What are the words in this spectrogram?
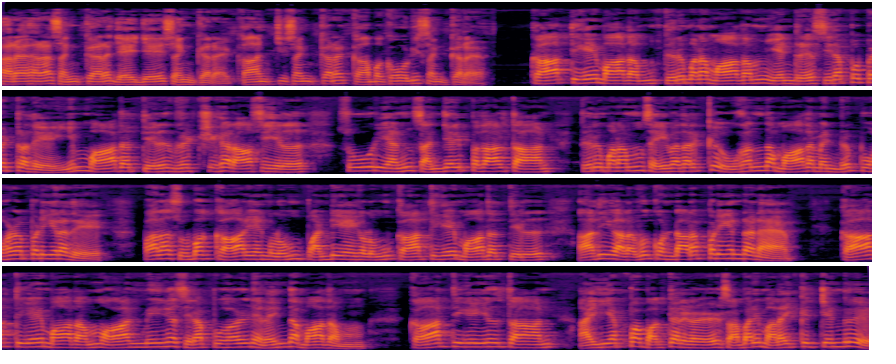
ஹரஹர சங்கர ஜெய ஜெய சங்கர காஞ்சி சங்கர காமகோடி சங்கர. கார்த்திகை மாதம் திருமண மாதம் என்று சிறப்பு பெற்றது. இம்மாதத்தில் விருட்சிக ராசியில் சூரியன் சஞ்சரிப்பதால் தான் திருமணம் செய்வதற்கு உகந்த மாதம் என்று புகழப்படுகிறது. பல சுப காரியங்களும் பண்டிகைகளும் கார்த்திகை மாதத்தில் அதிக அளவு கொண்டாடப்படுகின்றன. கார்த்திகை மாதம் ஆன்மீக சிறப்புகள் நிறைந்த மாதம். கார்த்திகையில் தான் ஐயப்ப பக்தர்கள் சபரிமலைக்கு சென்று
